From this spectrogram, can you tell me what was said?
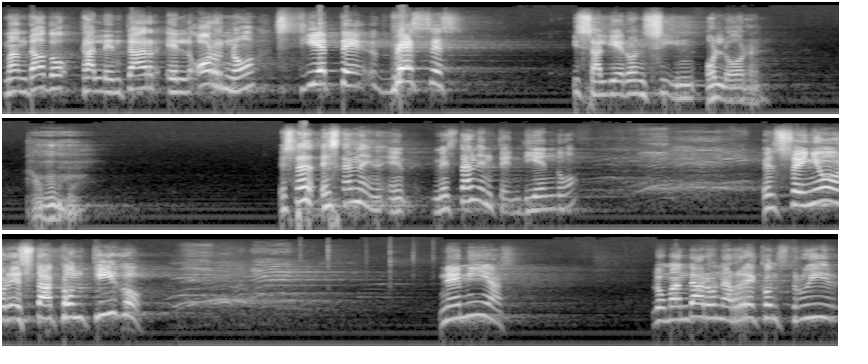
mandado calentar el horno siete veces y salieron sin olor a humo. ¿Están, ¿Me están entendiendo? El Señor está contigo. Nehemías lo mandaron a reconstruir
